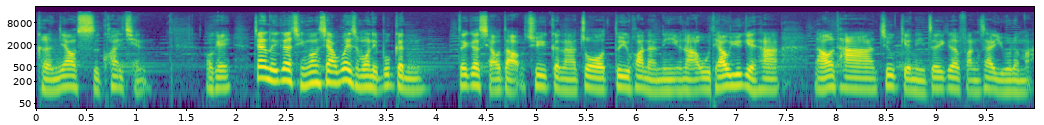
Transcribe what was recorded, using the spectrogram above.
可能要十块钱。OK，这样的一个情况下，为什么你不跟？这个小岛去跟他做兑换了，你拿五条鱼给他，然后他就给你这个防晒油了嘛。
